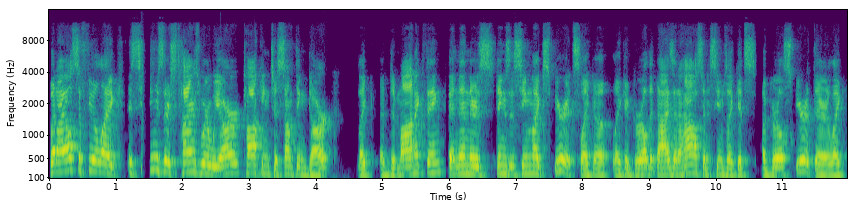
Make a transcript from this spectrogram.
But I also feel like it seems there's times where we are talking to something dark like a demonic thing. And then there's things that seem like spirits like a like a girl that dies at a house and it seems like it's a girl spirit there. Like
